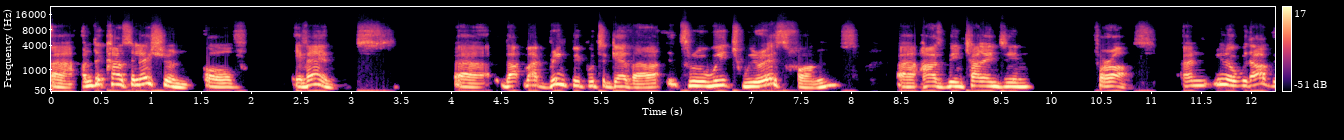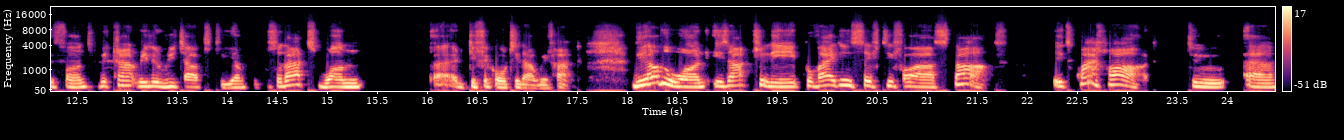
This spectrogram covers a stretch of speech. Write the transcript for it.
uh, and the cancellation of events uh, that might bring people together through which we raise funds uh, has been challenging for us. And you know, without the funds, we can't really reach out to young people. So that's one uh, difficulty that we've had. The other one is actually providing safety for our staff. It's quite hard to uh,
